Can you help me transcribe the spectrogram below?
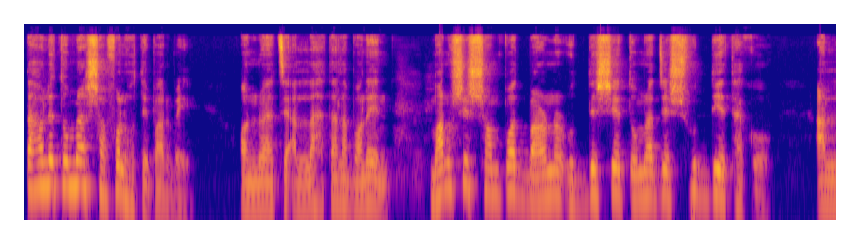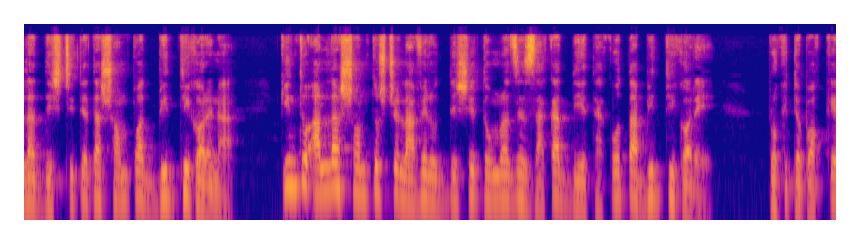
তাহলে তোমরা সফল হতে পারবে। অন্য আছে আল্লাহ তালা বলেন, মানুষের সম্পদ বাড়ানোর উদ্দেশ্যে তোমরা যে সুদ দিয়ে থাকো, আল্লাহর দৃষ্টিতে তা সম্পদ বৃদ্ধি করে না। কিন্তু আল্লাহর সন্তুষ্ট লাভের উদ্দেশ্যে তোমরা যে জাকাত দিয়ে থাকো তা বৃদ্ধি করে। প্রকৃতপক্ষে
